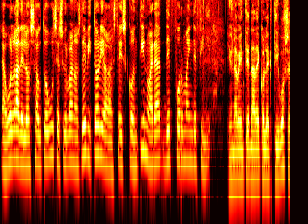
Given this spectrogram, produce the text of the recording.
La huelga de los autobuses urbanos de Vitoria-Gasteiz continuará de forma indefinida. Y una veintena de colectivos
